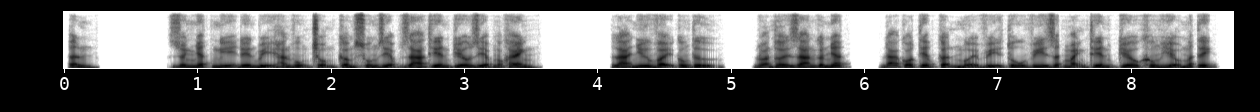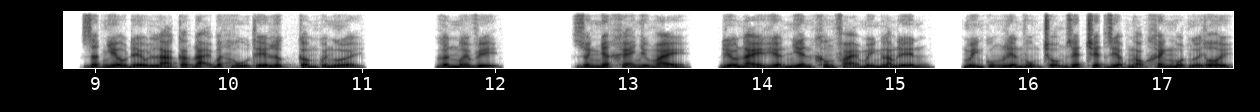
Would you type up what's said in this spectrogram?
Ân. Doanh nhất nghĩ đến bị hắn vụng trộm cầm xuống diệp ra thiên tiêu diệp ngọc khanh. Là như vậy công tử, đoạn thời gian gần nhất, đã có tiếp cận mười vị tu vi rất mạnh thiên kiêu không hiểu mất tích, rất nhiều đều là các đại bất hủ thế lực cầm quyền người. Gần mười vị doanh nhất khẽ nhíu mày, điều này hiển nhiên không phải mình làm đến, mình cũng liền vụng trộm giết chết diệp ngọc khanh một người thôi,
